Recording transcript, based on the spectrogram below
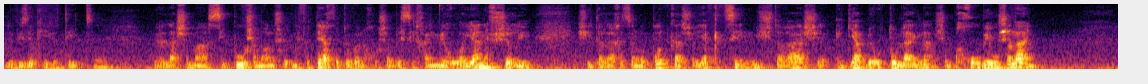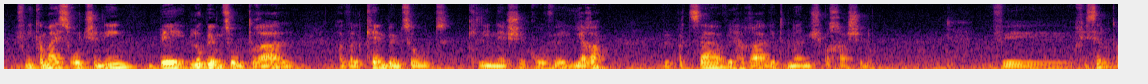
טלוויזיה קהילתית, mm. ועלה שם סיפור שאמרנו שעוד נפתח אותו, ואנחנו עכשיו בשיחה עם מרואיין אפשרי, שהתארח אצלנו בפודקאסט, שהיה קצין משטרה שהיה באותו לילה, של בחור בירושלים, לפני כמה עשרות שנים, ב- לא באמצעות רעל, אבל כן באמצעות כלי נשק, רובה, ירה ופצע והרג את בני המשפחה שלו. וחיסל אותם.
